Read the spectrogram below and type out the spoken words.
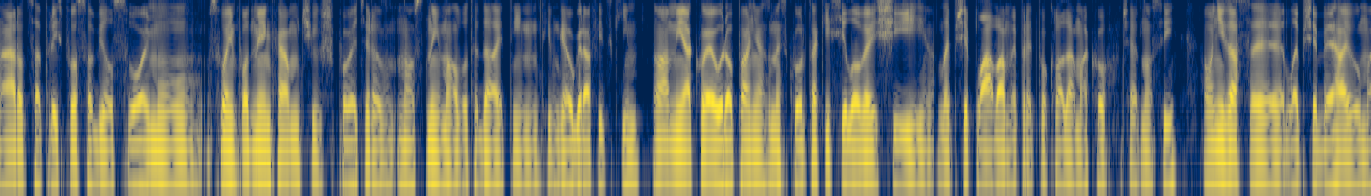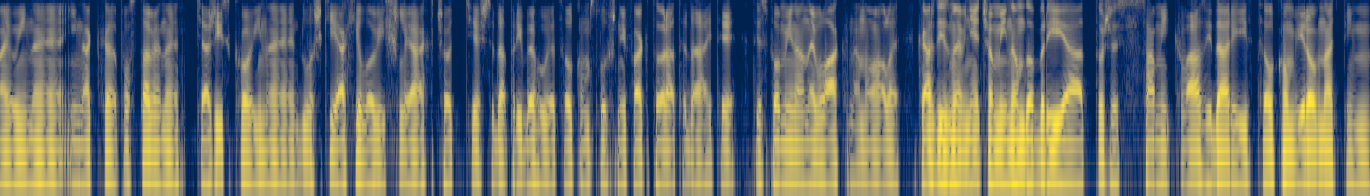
národ sa prispôsobil svojmu, svojim podmienkam, či už nosným, alebo teda aj tým, tým geografickým. No a my ako Európania sme skôr takí silovejší, lepšie plávame, predpokladám, ako Černosy. A oni zase lepšie behajú, majú iné, inak postavené ťažisko, iné dĺžky achilových šliach, čo tiež teda príbehu je celkom slušný faktor a teda aj tie, tie spomínané vlákna. No ale každý sme v niečom inom dobrý a to, že sa mi kvázi darí celkom vyrovnať tým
